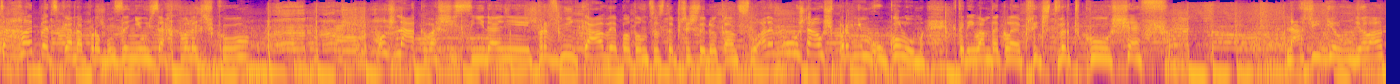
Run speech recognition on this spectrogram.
Tahle pecka na probuzení už za chviličku. Možná k vaší snídani, první kávě po tom, co jste přišli do kanclu, anebo možná už prvním úkolům, který vám takhle při čtvrtku šéf nařídil udělat.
